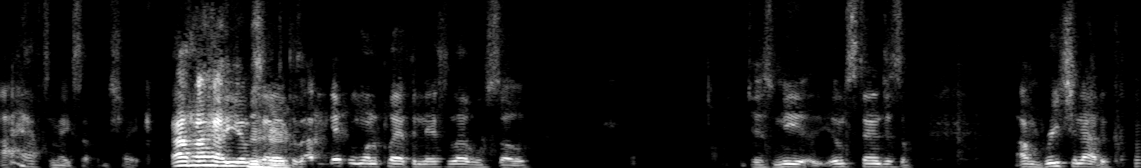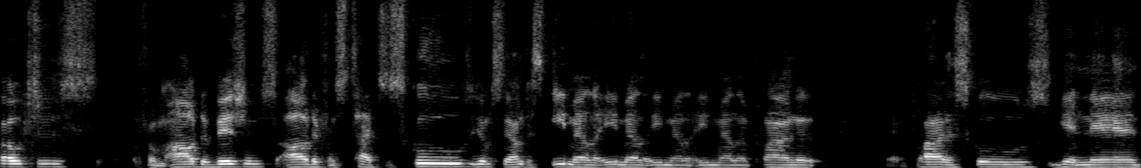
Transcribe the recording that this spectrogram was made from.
I have to make something shake. I don't know how you know what I'm saying? Because I definitely want to play at the next level. So just me, I'm saying just I'm reaching out to coaches from all divisions, all different types of schools. You know what I'm saying? I'm just emailing, emailing, emailing, emailing, applying to applying to schools, getting in,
